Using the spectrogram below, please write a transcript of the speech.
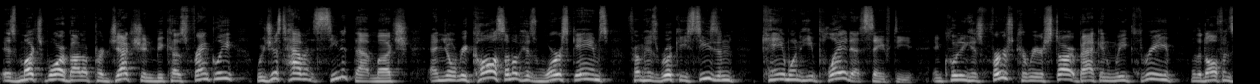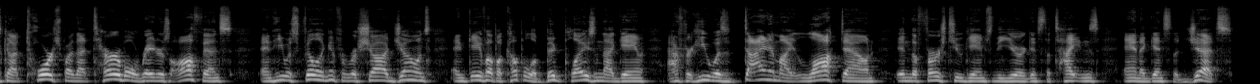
is much more about a projection because, frankly, we just haven't seen it that much. And you'll recall some of his worst games from his rookie season came when he played at safety, including his first career start back in week three when the Dolphins got torched by that terrible Raiders offense, and he was filling in for Reshad Jones and gave up a couple of big plays in that game after he was dynamite lockdown in the first two games of the year against the Titans and against the Jets.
